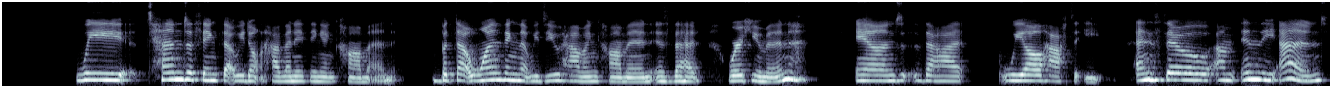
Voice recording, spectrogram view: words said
we tend to think that we don't have anything in common but that one thing that we do have in common is that we're human and that we all have to eat and so um, in the end,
